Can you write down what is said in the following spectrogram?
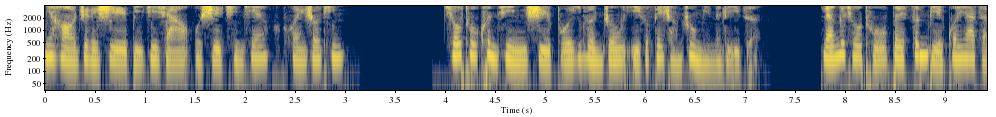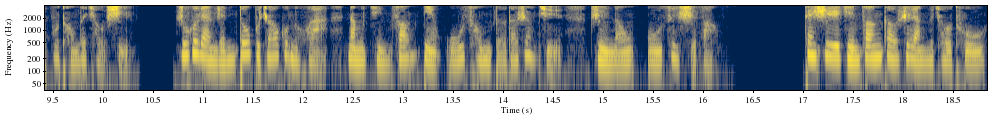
你好，这里是笔记侠，我是晴天，欢迎收听。囚徒困境是博弈论中一个非常著名的例子。两个囚徒被分别关押在不同的囚室，如果两人都不招供的话，那么警方便无从得到证据，只能无罪释放。但是警方告知两个囚徒，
